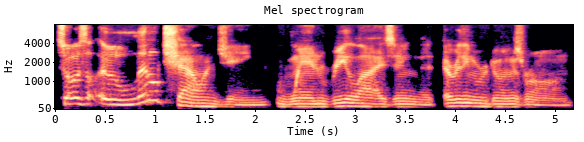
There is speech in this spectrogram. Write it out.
so it was a little challenging when realizing that everything we were doing was wrong.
